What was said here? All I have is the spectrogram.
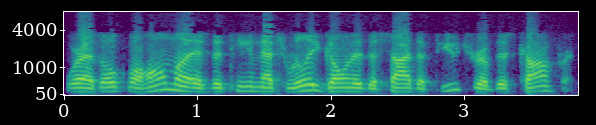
whereas Oklahoma is the team that's really going to decide the future of this conference.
